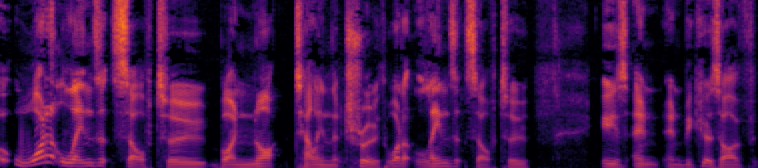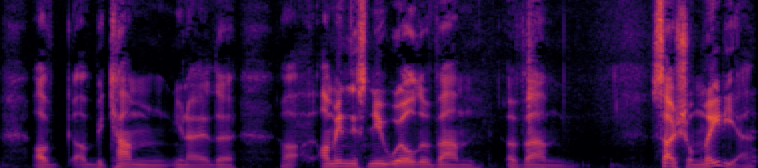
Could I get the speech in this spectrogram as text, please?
what it lends itself to by not telling the truth, what it lends itself to is, and and because I've I've, I've become, you know, the uh, I'm in this new world of um of um social media.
